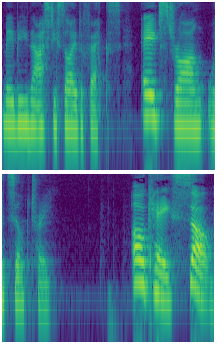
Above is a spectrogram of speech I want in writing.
maybe nasty side effects. Age strong with Silk Tree. Okay, so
